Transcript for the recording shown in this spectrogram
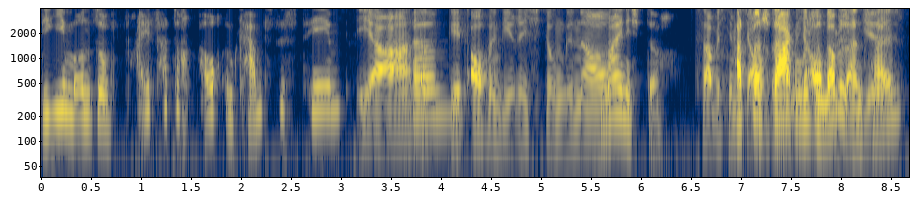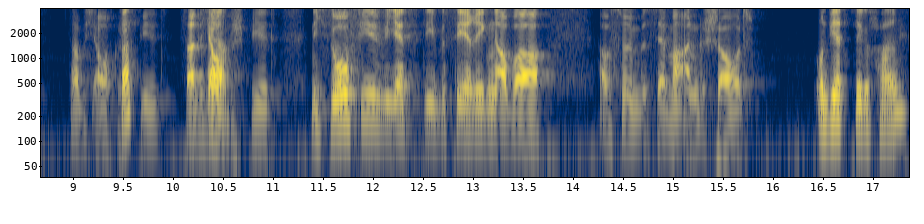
Digimon Survive hat doch auch im Kampfsystem. Ja, das ähm, geht auch in die Richtung, genau. Meine ich doch. Das habe ich nämlich Hat zwar einen starken Visual Novel Anteil. Da habe ich auch Was? gespielt. Das hatte ich ja. auch gespielt. Nicht so viel wie jetzt die bisherigen, aber habe es mir bisher mal angeschaut. Und wie hat es dir gefallen?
